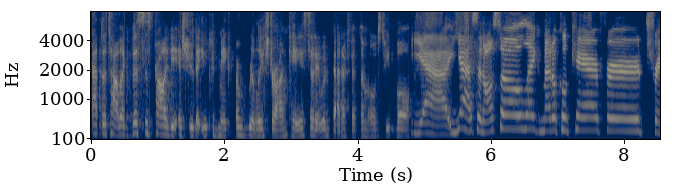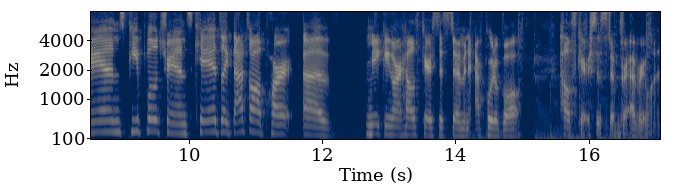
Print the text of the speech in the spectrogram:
at the top, like this is probably the issue that you could make a really strong case that it would benefit the most people. Yeah, yes. And also like medical care for trans people, trans kids. Like that's all part of making our healthcare system an equitable healthcare system for everyone.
